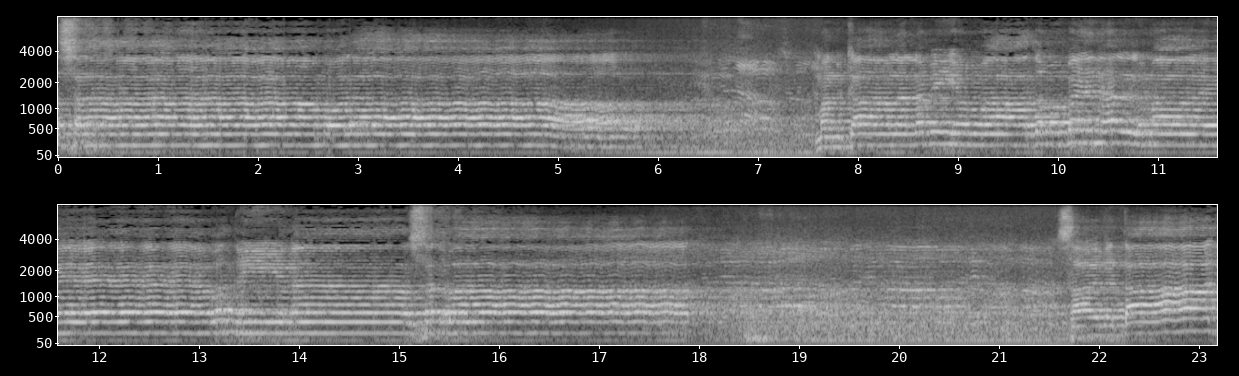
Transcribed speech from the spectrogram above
الصلاة والسلام من كان نبي وآدم بين الماء والطين صلوات صاحب تاج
